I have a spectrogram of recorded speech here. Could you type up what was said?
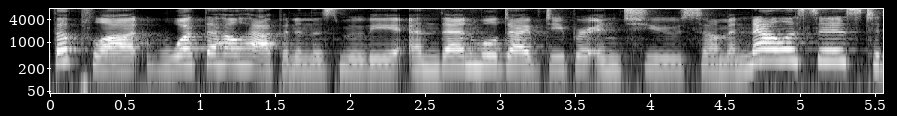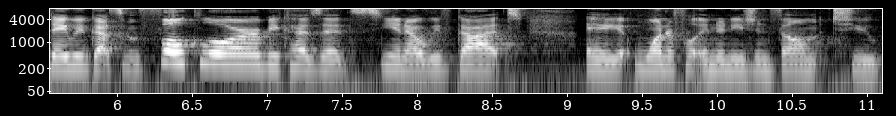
the plot, what the hell happened in this movie, and then we'll dive deeper into some analysis. Today we've got some folklore because it's, you know, we've got a wonderful Indonesian film to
